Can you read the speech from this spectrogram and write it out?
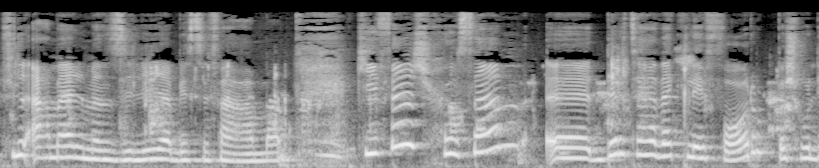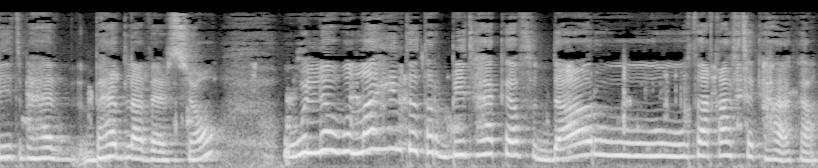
في الأعمال المنزلية بصفة عامة. كيفاش حسام درت هذاك l'effort باش وليت بهاد la version؟ ولا والله أنت تربيت هكا في الدار وثقافتك هكا؟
